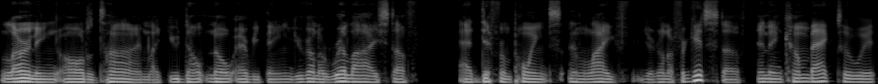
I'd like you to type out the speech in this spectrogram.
learning all the time. Like you don't know everything. You're gonna realize stuff at different points in life. You're gonna forget stuff and then come back to it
